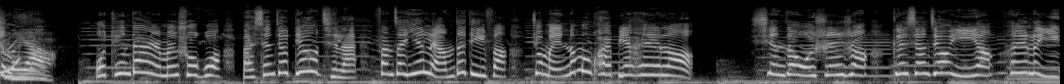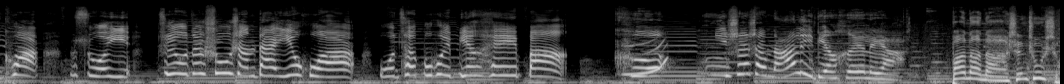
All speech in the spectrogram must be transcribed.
什么呀？我听大人们说过，把香蕉吊起来，放在阴凉的地方，就没那么快变黑了。现在我身上跟香蕉一样黑了一块，所以只有在树上待一会儿，我才不会变黑吧。可你身上哪里变黑了呀？巴娜娜伸出手，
